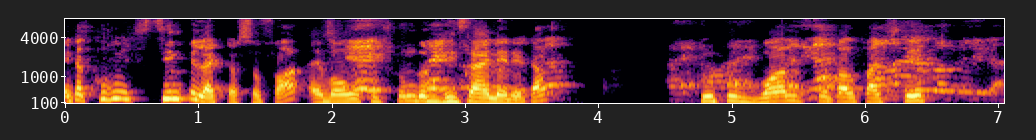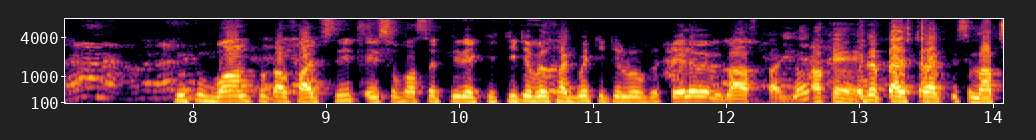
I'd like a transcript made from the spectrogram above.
এটা খুবই সিম্পল একটা সোফা এবং খুব সুন্দর ডিজাইনের এটা। Two two one total five seat two two one total five seat এই সোফা সেটটির একটি টি টেবিল থাকবে। Tea table ten M glass থাকবে। এটার প্রাইসটা রাখতেছি মাত্র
